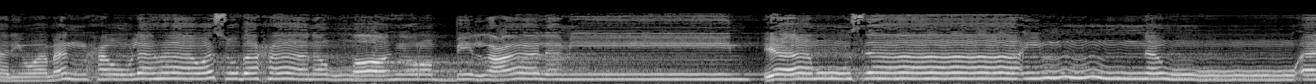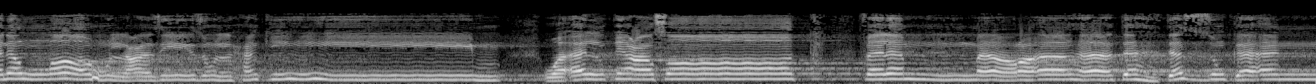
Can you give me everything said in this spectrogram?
ومن حولها وسبحان الله رب العالمين. يا موسى إنه أنا الله العزيز الحكيم. وألق عصاك فلما رآها تهتز كأنها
